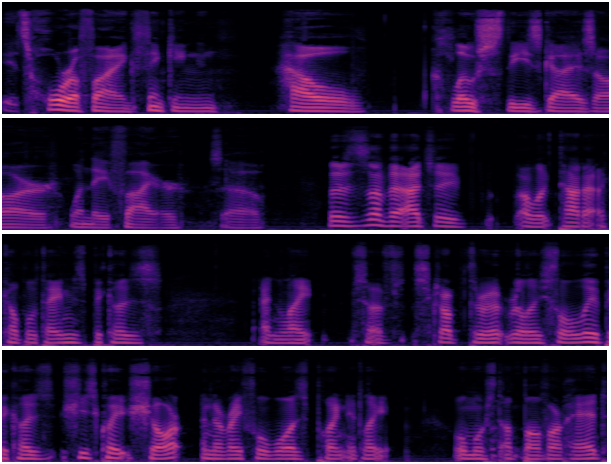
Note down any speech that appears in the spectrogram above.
it's horrifying thinking how close these guys are when they fire. So. There's something actually I looked at it a couple of times because, and like sort of scrubbed through it really slowly because she's quite short and the rifle was pointed like almost above her head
